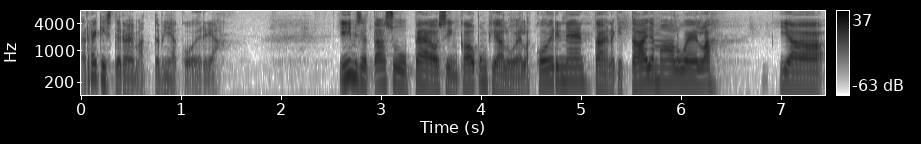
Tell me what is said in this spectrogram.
rekisteröimättömiä koiria. Ihmiset asuu pääosin kaupunkialueilla koirineen tai ainakin taajama-alueilla ja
